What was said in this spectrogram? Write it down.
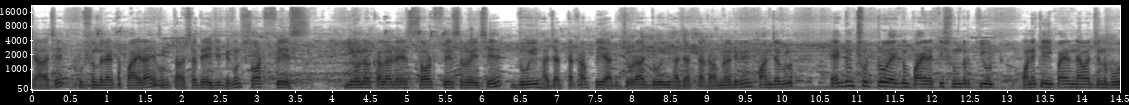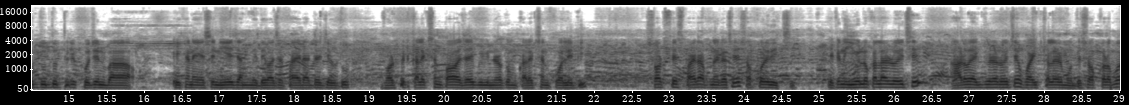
যা আছে। খুব সুন্দর একটা পায়রা এবং তার সাথে এই যে দেখুন শর্ট ফেস ইয়েলো কালারের শর্ট ফেস রয়েছে, দুই হাজার টাকা পেয়ার জোড়া দুই হাজার টাকা। আপনারা দেখে নিন, পাঞ্জাগুলো একদম ছোট্ট, একদম পায়রা, কি সুন্দর কিউট অনেকে এই পায়রা নেওয়ার জন্য বহু দূর দূর থেকে খোঁজেন বা এখানে এসে নিয়ে যান মেদে বাজার পায়রাতে যেহেতু ভরপেট কালেকশন পাওয়া যায়, বিভিন্ন রকম কালেকশন কোয়ালিটি শর্ট ফেস পায়রা আপনার কাছে সব করে দিচ্ছি। এখানে ইয়েলো কালার রয়েছে, আরও এক জোড়া রয়েছে হোয়াইট কালারের মধ্যে। সব করাবো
